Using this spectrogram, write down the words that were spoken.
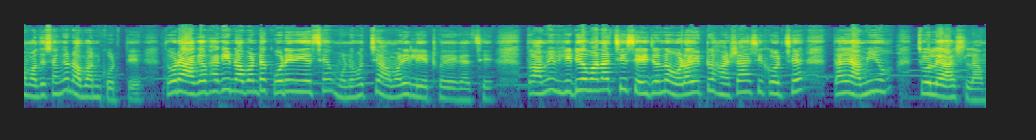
আমাদের সঙ্গে নবান করতে। তো ওরা আগে ভাগেই নবানটা করে নিয়েছে, মনে হচ্ছে আমারই লেট হয়ে গেছে। তো আমি ভিডিও বানাচ্ছি, সেই জন্য ওরাও একটু হাসাহাসি করছে, তাই আমিও চলে আসলাম।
